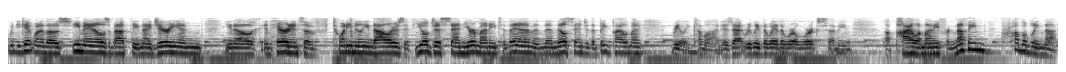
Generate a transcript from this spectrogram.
When you get one of those emails about the Nigerian, you know, inheritance of $20 million, if you'll just send your money to them and then they'll send you the big pile of money, really, come on, is that really the way the world works? I mean, a pile of money for nothing? Probably not.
